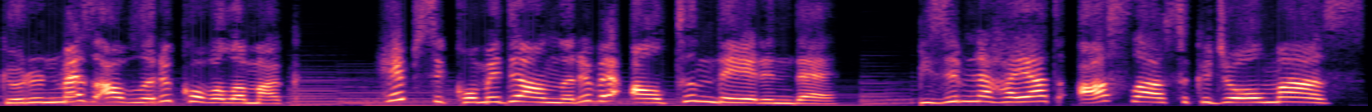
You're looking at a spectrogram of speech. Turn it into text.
görünmez avları kovalamak. Hepsi komedi anları ve altın değerinde. Bizimle hayat asla sıkıcı olmaz.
